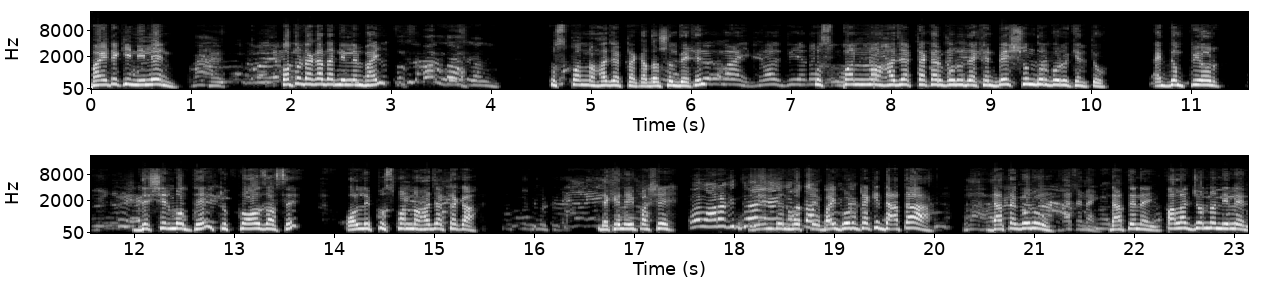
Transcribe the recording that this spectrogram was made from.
ভাই, এটা কি নিলেন? কত টাকা দা নিলেন ভাই? পঁচপান্ন হাজার টাকা, দর্শক দেখেন। পঁচপান্ন হাজার টাকার গরু দেখেন, বেশ সুন্দর গরু কিন্তু। একদম পিওর দেশের মধ্যে, একটু ক্রজ আছে। অনলি পঁচপান্ন হাজার টাকা। দেখেন এই পাশে লেনদেন হচ্ছে। ভাই, গরুটা কি দাতা? দাতা গরু? দাঁতে নাই। পালার জন্য নিলেন।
